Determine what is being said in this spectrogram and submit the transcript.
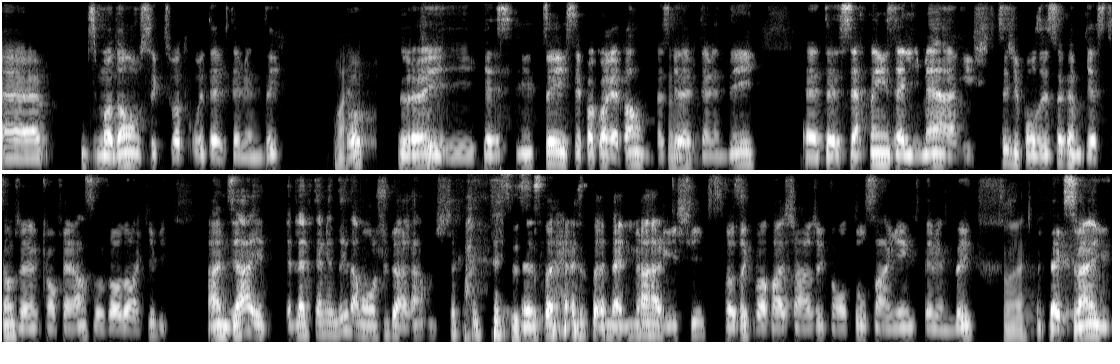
Euh, dis-moi donc aussi que tu vas trouver ta vitamine D. Ouais. là, il ne sait pas quoi répondre parce que la vitamine D, tu as certains aliments enrichis. J'ai posé ça comme question, j'avais une conférence au jour de hockey, puis ah, il me dit Ah, il y a de la vitamine D dans mon jus d'orange. c'est un, un, aliment enrichi, c'est pas ça qui va faire changer ton taux sanguin de vitamine D. Fait que souvent, ils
